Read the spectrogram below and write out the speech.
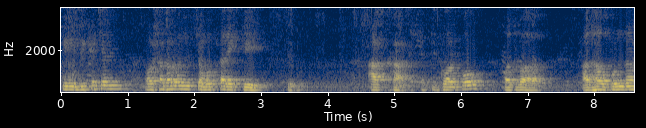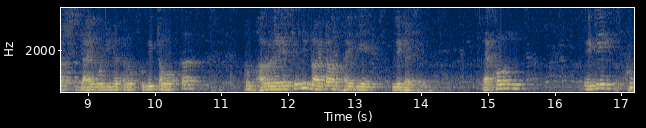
তিনি লিখেছেন অসাধারণ চমৎকার একটি আখ্যা, একটি গল্প অথবা আধা উপন্যাস, যাই বলি না কেন, খুবই চমৎকার। খুব ভালো লেগেছে উনি, নয়টা অধ্যায় দিয়ে লিখেছেন। এখন এটি খুব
